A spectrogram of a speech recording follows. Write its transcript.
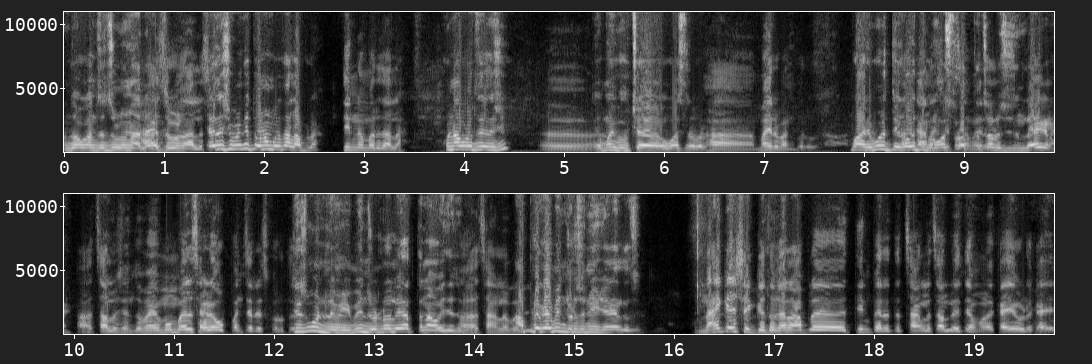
दोघांचं जुळून हा, आलं जुळून आलं. त्या दिवशी किती नंबर झाला आपला? तीन नंबर झाला. कुणावर होतं त्या दिवशी? अं, त्या महबूबच्या हा मेहरबान बरोबर. भारी बोलते आता. चालू सीझनला आहे का नाही? हा चालू म्हणजे मुंबईला सगळ्या ओपनच्या रेस करतो तेच म्हटलं मी बिनजोडला लय आता नाव आहे त्याचं. हा चांगलं. आपलं काय बिनजोडचं नियोजन आहे त्याचं नाही काय शक्यतो कारण आपलं तीन पेऱ्या तर चांगलं चालू आहे त्यामुळे काय एवढं काय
